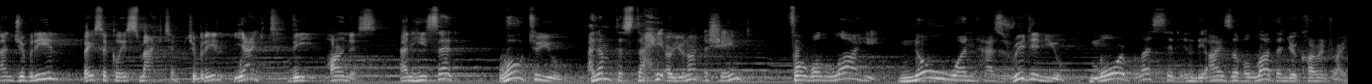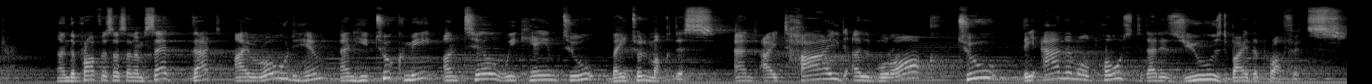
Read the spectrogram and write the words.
And Jibreel basically smacked him. Jibreel yanked the harness and he said, Woe to you! Alam tastahi, are you not ashamed? For wallahi, no one has ridden you more blessed in the eyes of Allah than your current rider. And the Prophet said that I rode him and he took me until we came to Baytul Maqdis. And I tied al-buraq to the animal post that is used by the Prophets.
